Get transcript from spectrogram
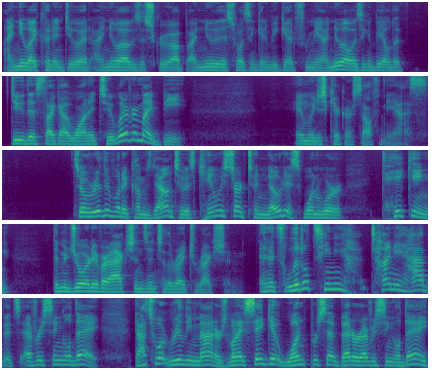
I knew I couldn't do it. I knew I was a screw up. I knew this wasn't going to be good for me. I knew I wasn't going to be able to do this like I wanted to, whatever it might be. And we just kick ourselves in the ass. So, really, what it comes down to is can we start to notice when we're taking the majority of our actions into the right direction. And it's little teeny tiny habits every single day. That's what really matters. When I say get 1% better every single day,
